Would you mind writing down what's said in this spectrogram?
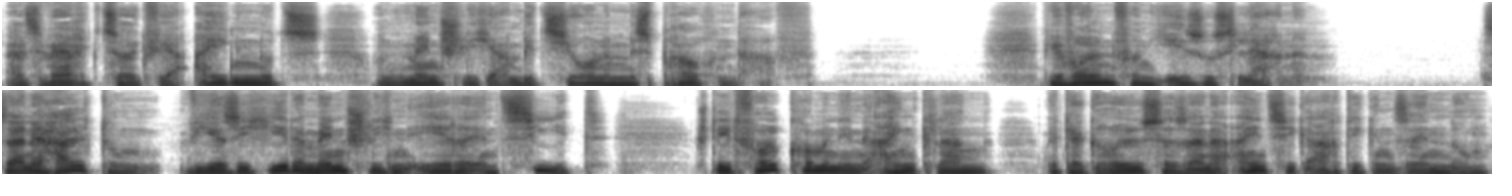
als Werkzeug für Eigennutz und menschliche Ambitionen missbrauchen darf. Wir wollen von Jesus lernen. Seine Haltung, wie er sich jeder menschlichen Ehre entzieht, steht vollkommen in Einklang mit der Größe seiner einzigartigen Sendung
